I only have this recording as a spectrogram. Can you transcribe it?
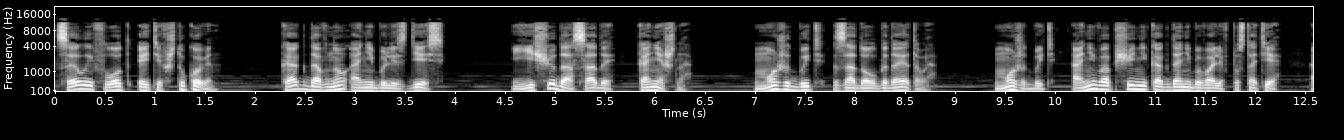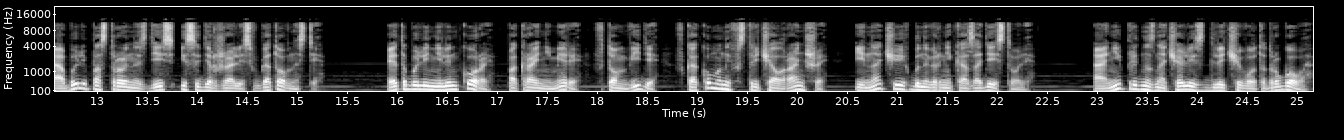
Целый флот этих штуковин. Как давно они были здесь? Еще до осады, конечно. Может быть, задолго до этого. Может быть, они вообще никогда не бывали в пустоте, а были построены здесь и содержались в готовности. Это были не линкоры, по крайней мере, в том виде, в каком он их встречал раньше, иначе их бы наверняка задействовали. Они предназначались для чего-то другого.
